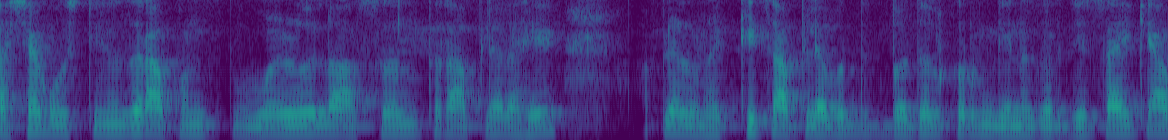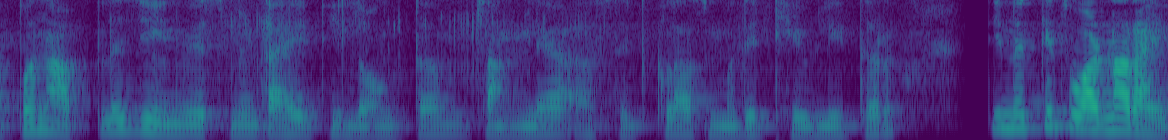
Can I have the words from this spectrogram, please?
तशा गोष्टीनं जर आपण वळलेलं असेल तर आपल्याला हे आपल्याला नक्कीच आपल्याबद्दल बदल करून घेणं गरजेचं आहे की आपण आपलं जी इन्व्हेस्टमेंट आहे ती लाँग टर्म चांगल्या असेट क्लासमध्ये ठेवली तर ती नक्कीच वाढणार आहे.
